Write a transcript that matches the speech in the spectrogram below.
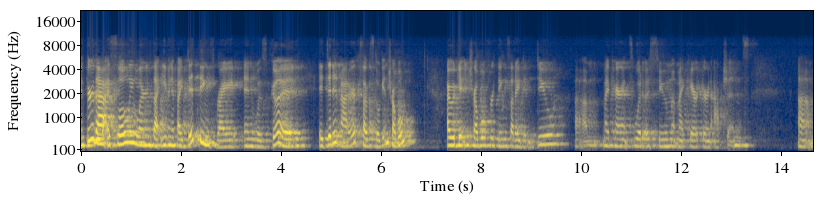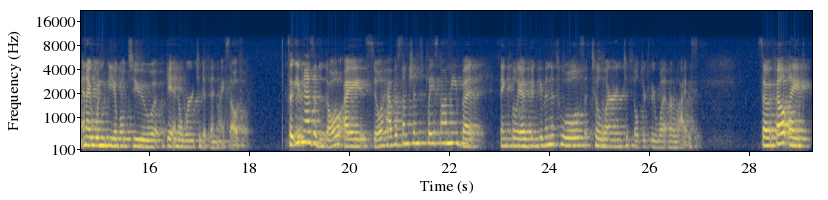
And through that, I slowly learned that even if I did things right and was good, it didn't matter because I would still get in trouble. I would get in trouble for things that I didn't do. Um, my parents would assume my character and actions. Um, and I wouldn't be able to get in a word to defend myself. So even as an adult, I still have assumptions placed on me, but thankfully I've been given the tools to learn to filter through what are lies. So it felt like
